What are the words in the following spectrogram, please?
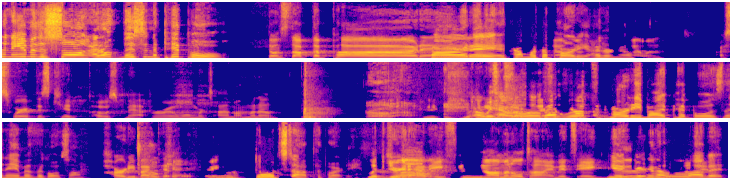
the name of the song. I don't listen to Pitbull. Don't stop the party. Party. It's something with the party. I don't know. that one. I swear, if this kid posts Pat Maroon one more time, I'm gonna. Are we having a little, Don't little Stop the Party by Pitbull is the name of the gold song. Party by Okay. Pitbull. There you go. Don't stop the party. Look, you're gonna have a phenomenal time. It's a Dude, good. you're gonna love it.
